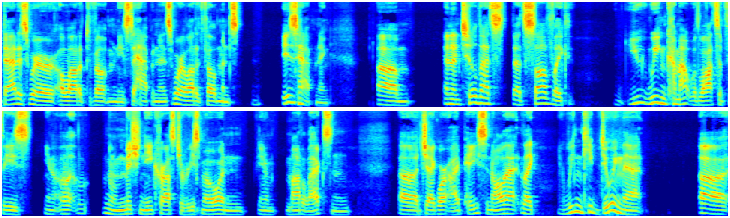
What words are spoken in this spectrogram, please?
that is where a lot of development needs to happen and it's where a lot of development is happening. Um and until that's that's solved like you we can come out with lots of these you know, uh, you know mission e-cross turismo and you know model x and uh jaguar i-pace and all that like we can keep doing that. Uh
